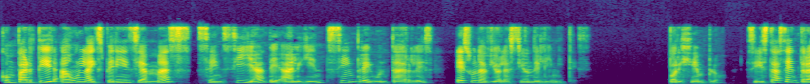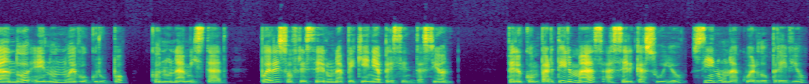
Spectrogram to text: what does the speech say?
Compartir aún la experiencia más sencilla de alguien sin preguntarles es una violación de límites. Por ejemplo, si estás entrando en un nuevo grupo con una amistad, puedes ofrecer una pequeña presentación, pero compartir más acerca suyo sin un acuerdo previo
